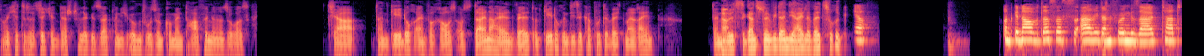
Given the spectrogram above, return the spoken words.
Aber ich hätte tatsächlich an der Stelle gesagt, wenn ich irgendwo so einen Kommentar finde oder sowas, tja, dann geh doch einfach raus aus deiner heilen Welt und geh doch in diese kaputte Welt mal rein. Dann Ja. willst du ganz schnell wieder in die heile Welt zurück. Ja. Und genau das, was Ari dann vorhin gesagt hat,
